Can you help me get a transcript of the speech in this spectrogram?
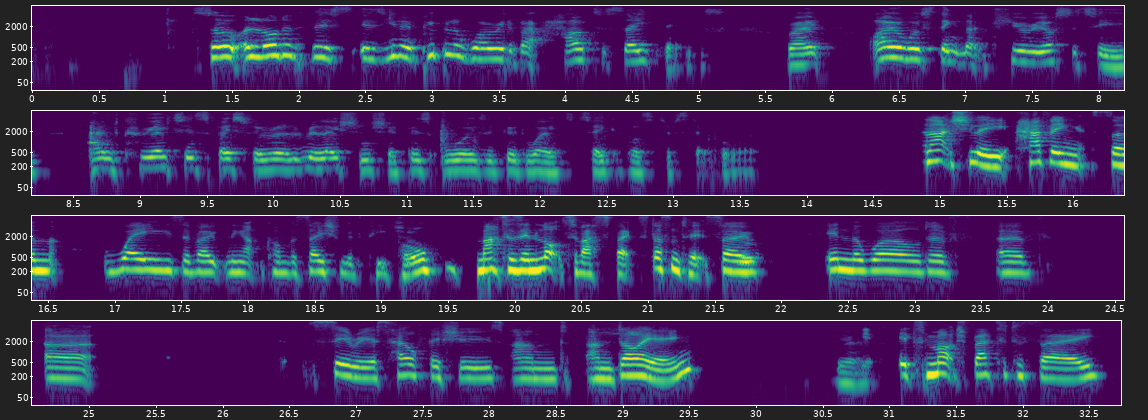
So a lot of this is, you know, people are worried about how to say things, right? I always think that curiosity and creating space for a relationship is always a good way to take a positive step forward. And actually, having some ways of opening up conversation with people matters in lots of aspects, doesn't it? So, Sure. in the world of of uh, serious health issues and and dying, Yeah. it's much better to say,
